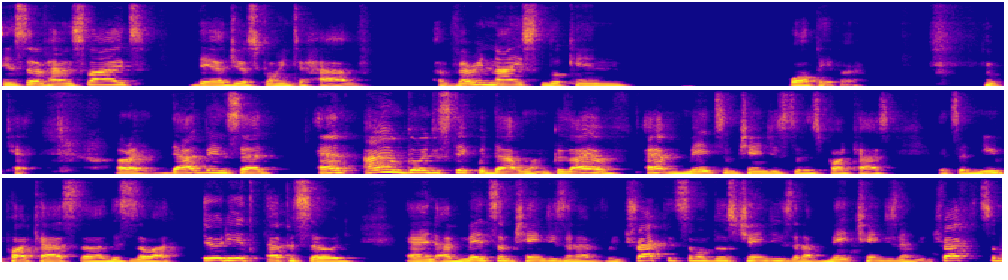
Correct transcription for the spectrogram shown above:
instead of having slides, they are just going to have a very nice looking wallpaper. okay. All right. That being said, and I am going to stick with that one because I have I have made some changes to this podcast. It's a new podcast. Uh, this is our 30th episode, and I've made some changes and I've retracted some of those changes and I've made changes and retracted some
